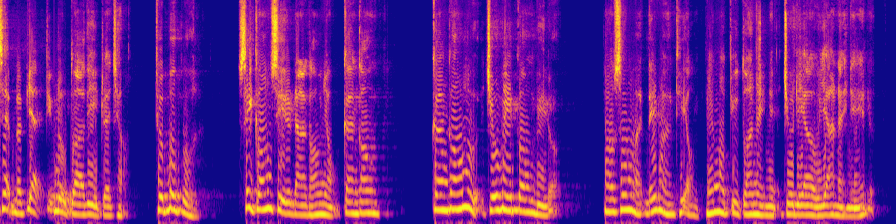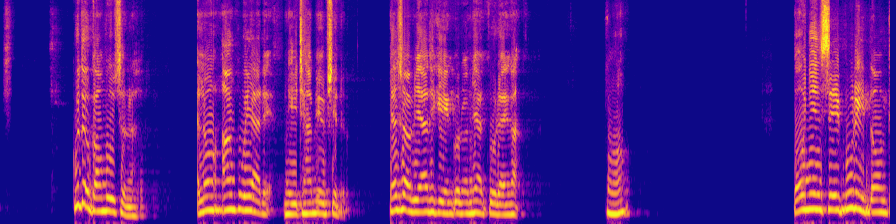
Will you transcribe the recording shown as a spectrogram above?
ဆက်မပြတ်ပြုလုပ်သွားသည့်အတွက်ကြောင့်ထိုပုဂ္ဂိုလ်စိတ်ကောင်းစေတနာကောင်းကြောင့်ကံကောင်းကံကောင်းမှုအကျိုးပေးကောင်းပြီးတော့ နောက်ဆုံးမှာနိဗ္ဗာန်ထိအောင်မျက်မှောက်ပြုသွားနိုင်တဲ့အကျိုးတရားကိုရနိုင်တယ်လို့ကုသိုလ်ကောင်းမှုဆိုတာအလွန်အားကိုးရတဲ့နေထားမျိုးဖြစ်လို့မြတ်စွာဘုရားသခင်ကိုရောမြတ်ကိုယ်တိုင်ကဟောဘုံရင်စေပုရိသောဂ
